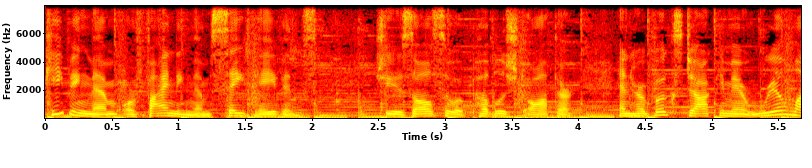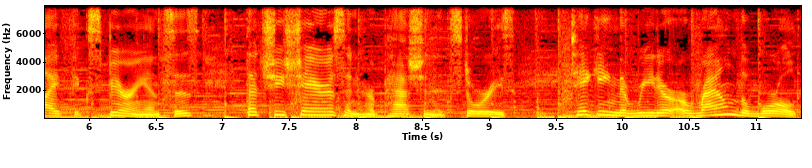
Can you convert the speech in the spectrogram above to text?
keeping them or finding them safe havens. She is also a published author, and her books document real life experiences that she shares in her passionate stories, taking the reader around the world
